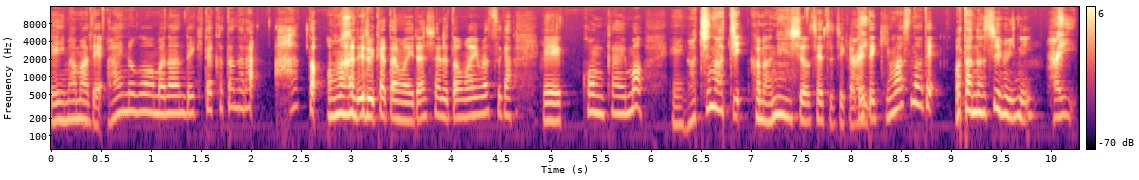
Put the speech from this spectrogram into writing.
えー今までアイヌ語を学んできた方ならあーと思われる方もいらっしゃると思いますが、えー今回も、えー後々この認証切字が出てきますので、お楽しみにはい。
